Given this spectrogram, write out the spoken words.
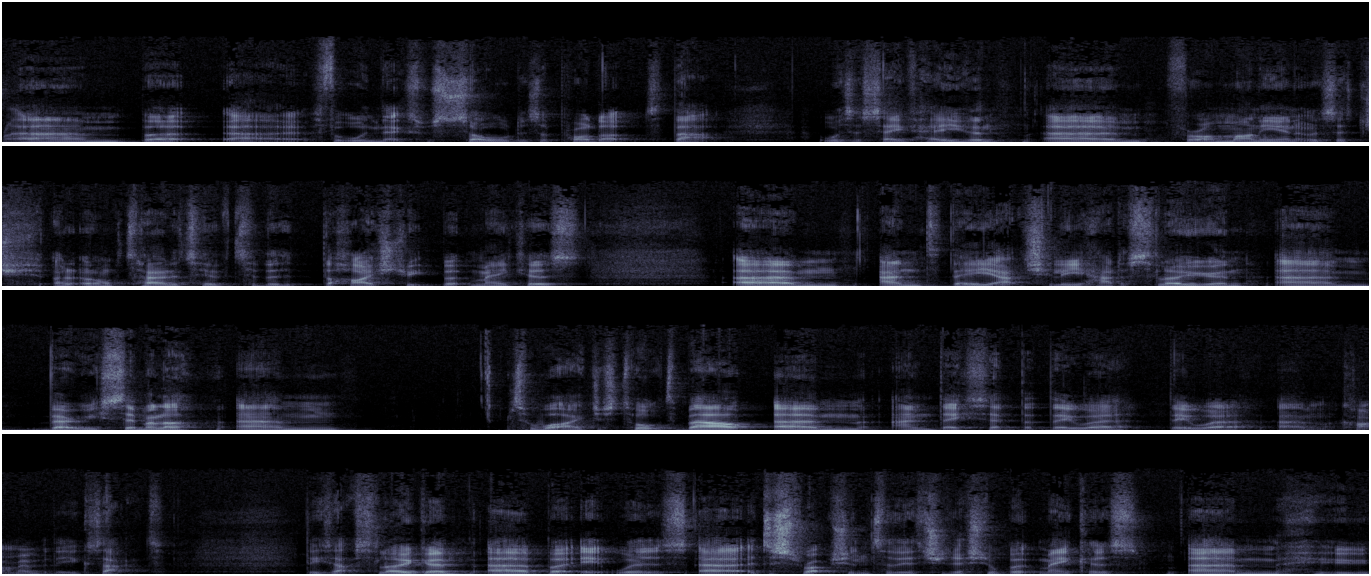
Um, but uh, Football Index was sold as a product that was a safe haven um, for our money, and it was ch- an alternative to the, the high street bookmakers. Um, and they actually had a slogan um, very similar um, to what I just talked about, um, and they said that they were they were um, I can't remember the exact the exact slogan, uh, but it was uh, a disruption to the traditional bookmakers um, who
